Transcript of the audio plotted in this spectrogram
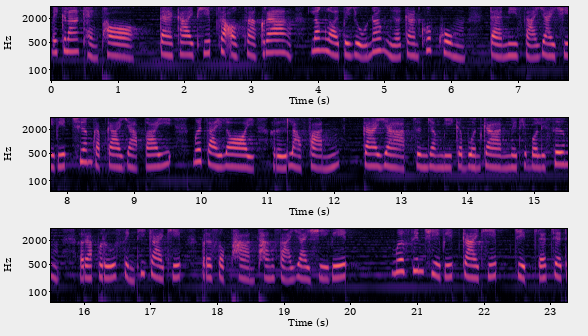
ไม่กล้าแข็งพอ แต่กายทิพย์จะออกจากร่างล่องลอยไปอยู่นอกเหนือการควบคุม แต่มีสายใยชีวิตเชื่อมกับกายหยาบไว้ เมื่อใจลอยหรือหลับฝัน กายหยาบจึงยังมีกระบวนการเมทาบอลิซึม รับรู้สิ่งที่กายทิพย์ประสบผ่านทางสายใยชีวิต เมื่อสิ้นชีวิตกายทิพย์จิตและเจต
